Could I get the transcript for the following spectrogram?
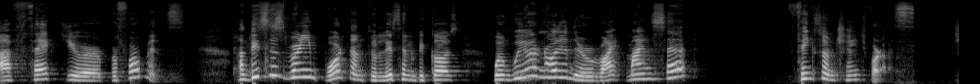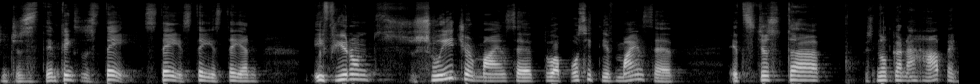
affect your performance. And this is very important to listen because when we are not in the right mindset, things don't change for us. Just things stay, stay, stay, stay. And if you don't switch your mindset to a positive mindset, it's just uh, it's not gonna happen.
